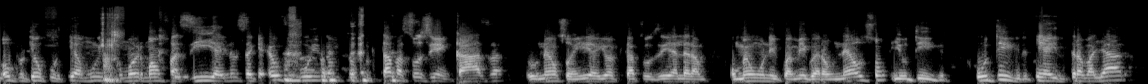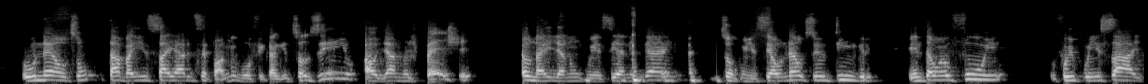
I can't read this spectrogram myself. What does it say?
ou porque eu curtia muito como meu irmão fazia e não sei o quê. Eu fui, porque estava sozinho em casa, o Nelson ia e eu ia ficar sozinho, ele era, o meu único amigo era o Nelson e o Tigre. O Tigre tinha ido trabalhar, o Nelson estava a ensaiar e disse, pá, não vou ficar aqui sozinho, a olhar nos peixes. Eu na ilha não conhecia ninguém, só conhecia o Nelson e o Tigre. Então eu fui, fui para o ensaio.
